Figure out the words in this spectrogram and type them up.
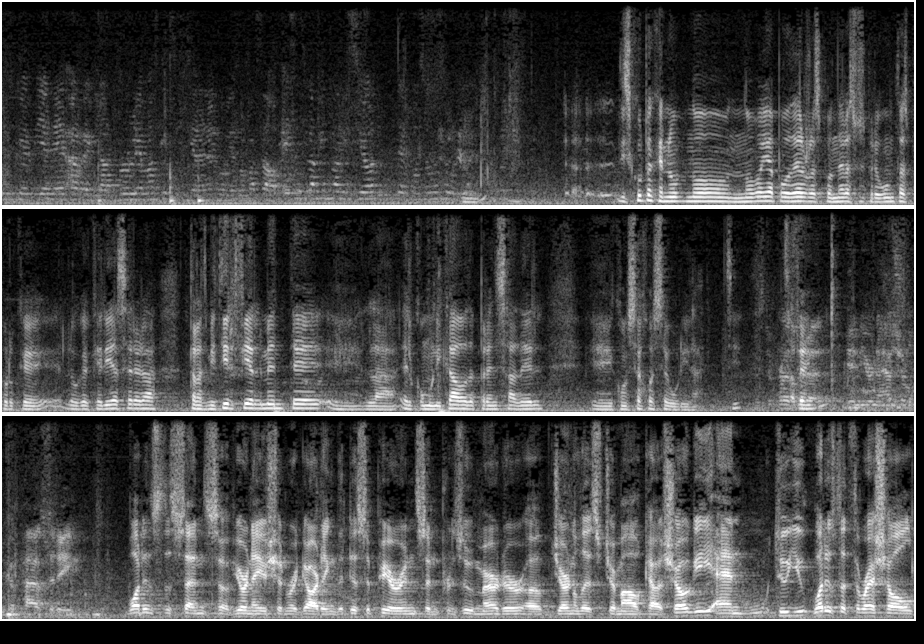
Duque viene a arreglar problemas que existían en el gobierno pasado. ¿Esa es la misma visión del Consejo de Seguridad? Disculpe que no, no, no voy a poder responder a sus preguntas porque lo que quería hacer era transmitir fielmente eh, la- el comunicado de prensa del eh, Consejo de Seguridad. ¿sí? President, in your national capacity, what is the sense of your nation regarding the disappearance and presumed murder of journalist Jamal Khashoggi? And do you, what is the threshold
